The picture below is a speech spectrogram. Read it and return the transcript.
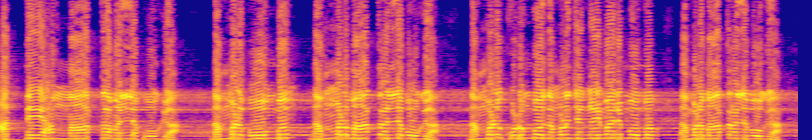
അദ്ദേഹം മാത്രമല്ല പോവുക. നമ്മൾ പോകുമ്പം നമ്മൾ മാത്രമല്ല പോവുക. നമ്മളും കുടുംബവും നമ്മളും ചങ്ങായിമാരും പോകുമ്പം നമ്മൾ മാത്രമല്ല പോകുക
